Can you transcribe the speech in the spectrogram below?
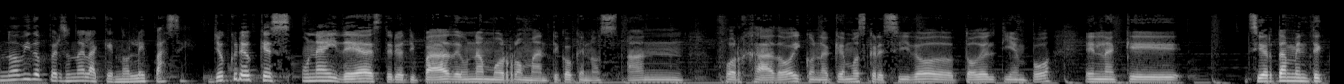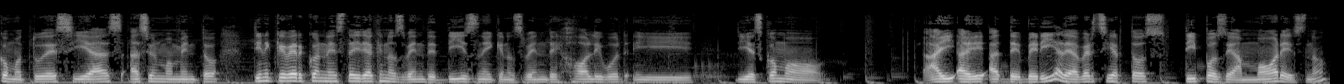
no ha habido persona a la que no le pase. Yo creo que es una idea estereotipada de un amor romántico que nos han forjado y con la que hemos crecido todo el tiempo, en la que ciertamente como tú decías hace un momento, tiene que ver con esta idea que nos vende Disney, que nos vende Hollywood y, y es como... Hay, hay- a- debería de haber ciertos tipos de amores, ¿no?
